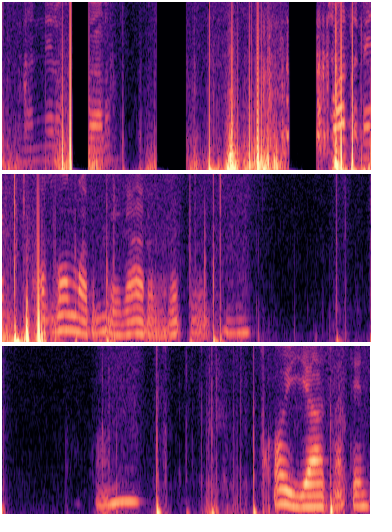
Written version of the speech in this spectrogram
Bunları nereye koyalım? Bu arada ben az olmadım öyle aralara koydum. Koy ya zaten.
